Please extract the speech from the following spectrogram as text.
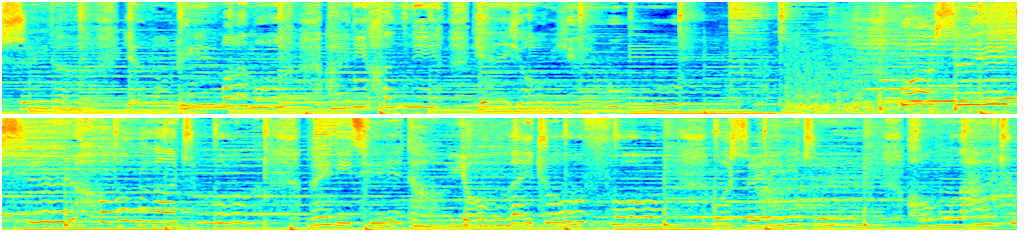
谁的眼眸里麻木？爱你恨你也有也无。你祈祷，用泪祝福。我是一只红蜡烛，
